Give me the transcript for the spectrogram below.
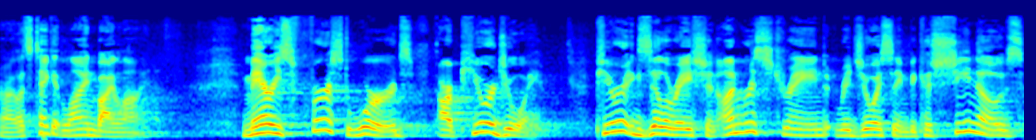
All right, let's take it line by line. Mary's first words are pure joy, pure exhilaration, unrestrained rejoicing, because she knows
